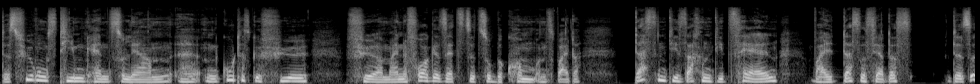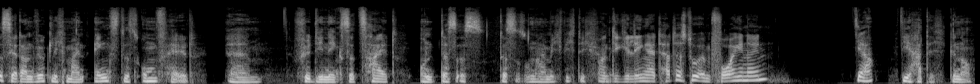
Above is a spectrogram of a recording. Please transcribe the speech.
das Führungsteam kennenzulernen, äh, ein gutes Gefühl für meine Vorgesetzte zu bekommen und so weiter. Das sind die Sachen, die zählen, weil das ist ja das, das ist ja dann wirklich mein engstes Umfeld ähm, für die nächste Zeit. Und das ist, das ist unheimlich wichtig für Und die Gelegenheit hattest du im Vorhinein? Ja, die hatte ich, genau. Okay.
